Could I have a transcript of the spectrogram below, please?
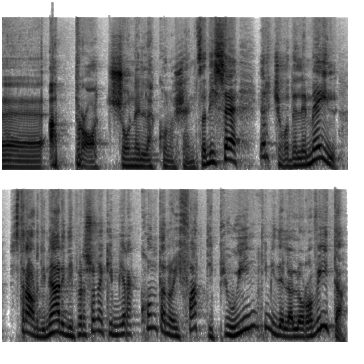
eh, approccio nella conoscenza di sé e ricevo delle mail straordinarie di persone che mi raccontano i fatti più intimi della loro vita.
